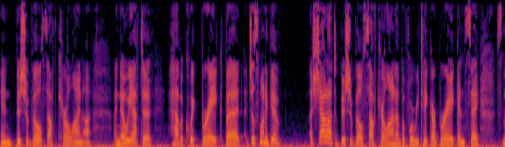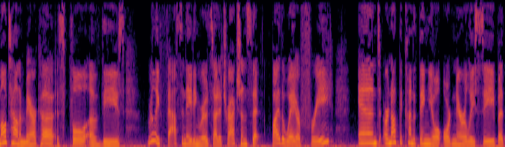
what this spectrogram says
in Bishopville, South Carolina. I know we have to have a quick break, but I just want to give a shout out to Bishopville, South Carolina before we take our break and say small town America is full of these really fascinating roadside attractions that, by the way, are free and are not the kind of thing you'll ordinarily see, but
